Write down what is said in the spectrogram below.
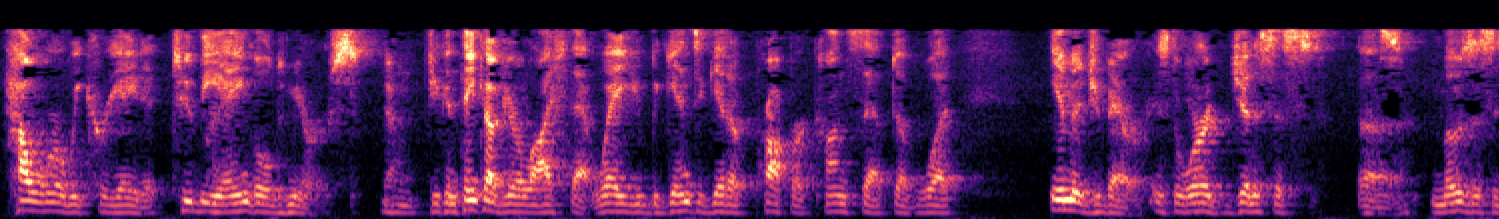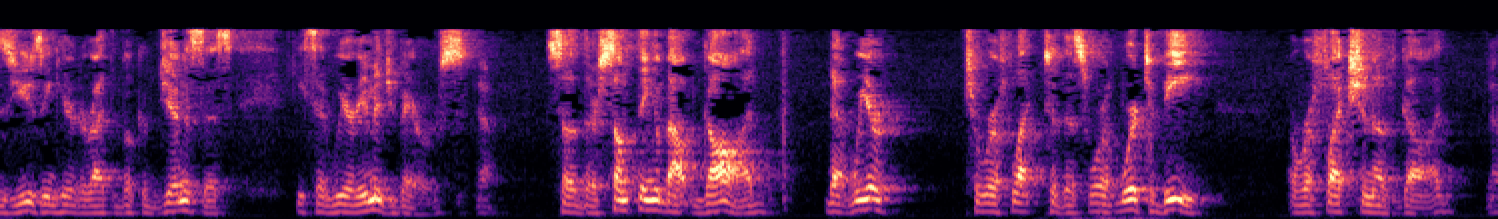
how were we created? To be angled mirrors. Yeah. If you can think of your life that way, you begin to get a proper concept of what image bearer is the word Genesis, uh, Moses is using here to write the book of Genesis. He said, We are image bearers. Yeah. So there's something about God that we are to reflect to this world. We're to be a reflection of God, Yeah.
